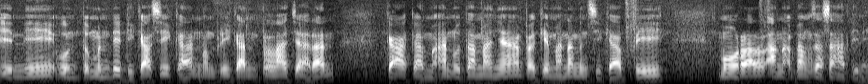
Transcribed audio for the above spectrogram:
ini untuk mendedikasikan, memberikan pelajaran keagamaan utamanya bagaimana mensikapi moral anak bangsa saat ini.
